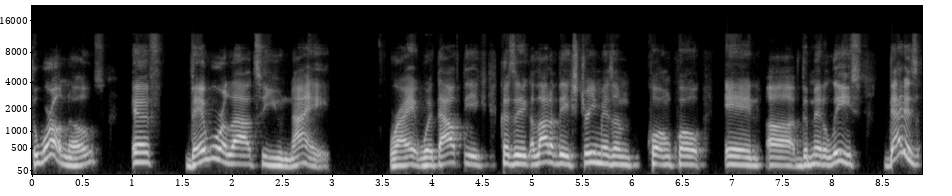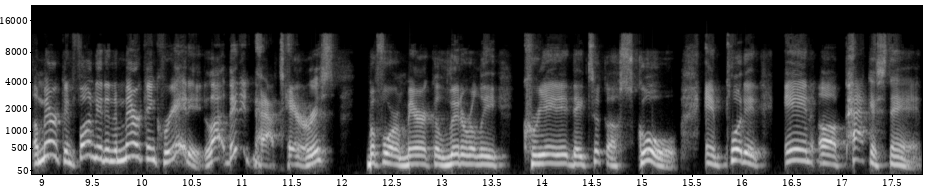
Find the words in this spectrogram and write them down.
the world knows if they were allowed to unite right? Without the because a lot of the extremism, quote unquote, in uh, the Middle East, that is American funded and American created. A lot they didn't have terrorists. before America literally created. They took a school and put it in uh, Pakistan,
